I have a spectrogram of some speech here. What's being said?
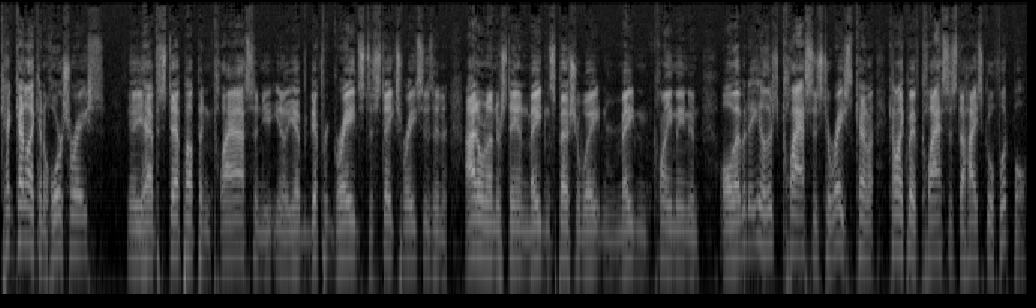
kind of like in a horse race. You know, you have step up in class, and you you know you have different grades to stakes races, and I don't understand maiden special weight and maiden claiming and all that. But you know, there's classes to race, kind of kind of like we have classes to high school football.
